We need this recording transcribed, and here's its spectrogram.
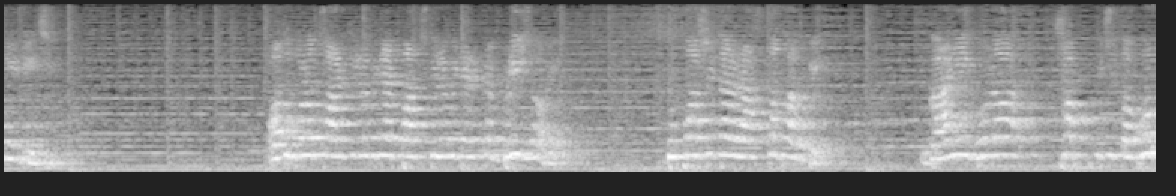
দিয়ে দিয়েছি। অত বড় চার কিলোমিটার, পাঁচ কিলোমিটার একটা ব্রিজ হবে। দুপাশে তার রাস্তা থাকবে। গাড়ি, ঘোড়া সব কিছু তখন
